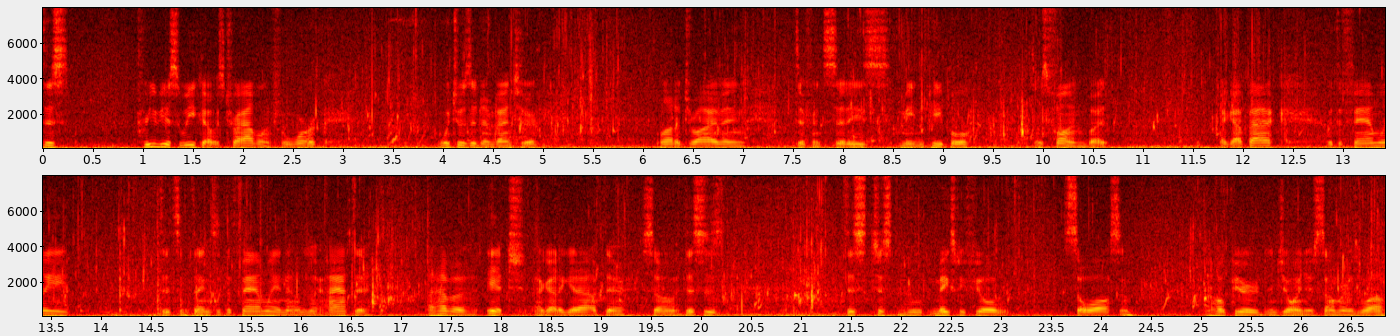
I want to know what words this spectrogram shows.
This previous week I was traveling for work, which was an adventure. A lot of driving, different cities, meeting people. It was fun, but I got back with the family, did some things with the family, and I was like, I have to, I have a itch. I got to get out there. So this is, this just makes me feel so awesome. I hope you're enjoying your summer as well.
